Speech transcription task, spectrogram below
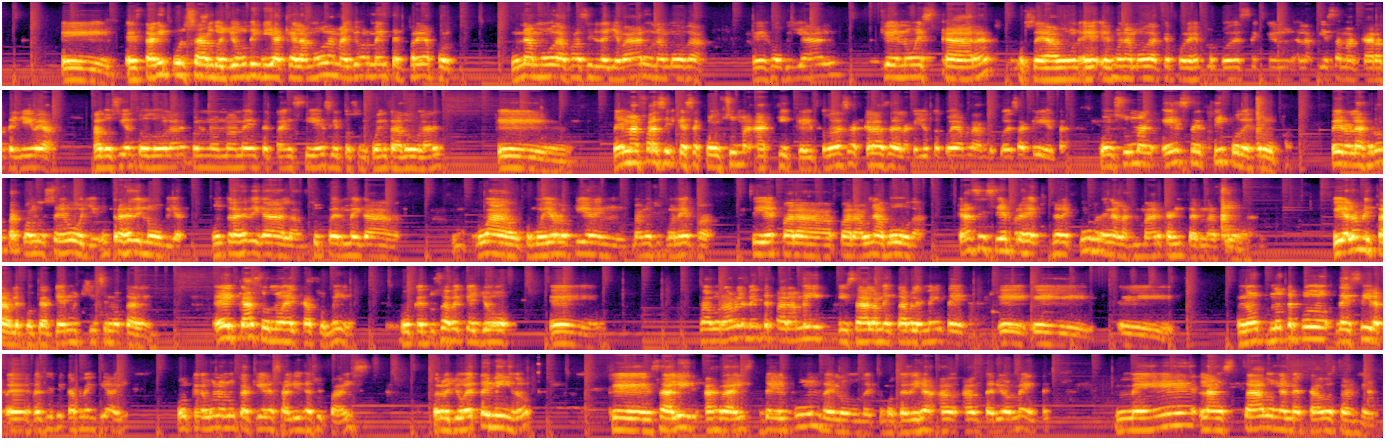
eh, están impulsando, yo diría que la moda mayormente preaporte, una moda fácil de llevar, una moda eh, jovial, que no es cara, o sea, e, es una moda que, por ejemplo, puede ser que la pieza más cara te lleve a, a 200 dólares, pero normalmente está en 100, 150 dólares. Eh, es más fácil que se consuma aquí, que toda esa clase de la que yo te estoy hablando, toda esa clienta, consuman ese tipo de ropa. Pero la ropa cuando se oye, un traje de novia, un traje de gala, super mega, wow, como ellos lo quieren, vamos a suponer, si es para, para una boda, casi siempre recurren a las marcas internacionales. Y es lamentable porque aquí hay muchísimo talento. El caso no es el caso mío, porque tú sabes que yo, eh, favorablemente para mí, quizá lamentablemente, eh, eh, no, no te puedo decir específicamente ahí, porque uno nunca quiere salir de su país. Pero yo he tenido que salir a raíz del boom de lo de, como te dije anteriormente, me he lanzado en el mercado extranjero.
